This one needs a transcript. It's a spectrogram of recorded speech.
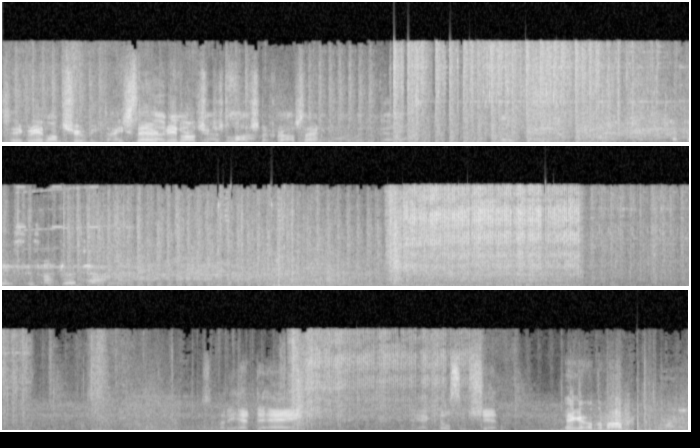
See, the grenade launcher would be nice there. Oh, do grenade launcher just drones launching across there. anymore when you go down? The base is under attack. Head to A. Yeah, kill some shit. Hang it on the mob. Warning.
